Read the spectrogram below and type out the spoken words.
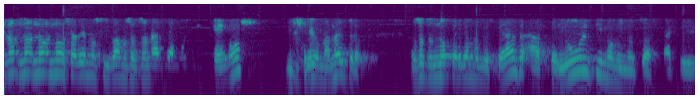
no, no, no, no sabemos si vamos a sonar ya muy ingenuos, mi querido Manuel, pero nosotros no perdemos la esperanza hasta el último minuto, hasta que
